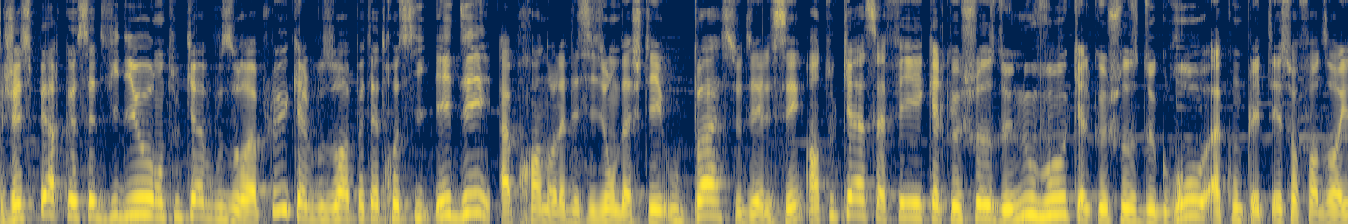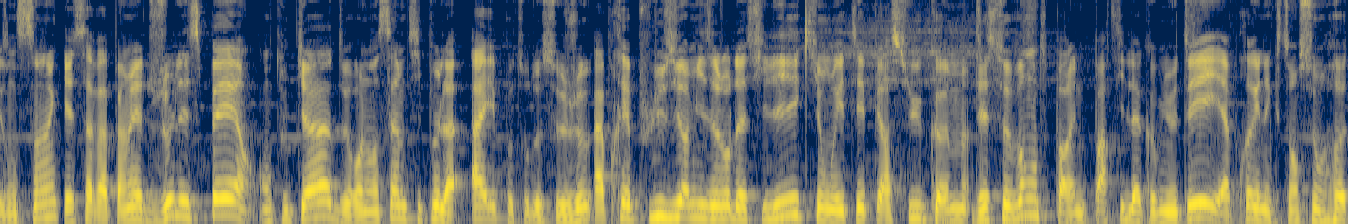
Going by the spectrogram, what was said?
J'espère que cette vidéo en tout cas vous aura plu, qu'elle vous aura peut-être aussi aidé à prendre la décision d'acheter ou pas ce DLC. En tout cas, ça fait quelque chose de nouveau, quelque chose de gros à compléter sur Forza Horizon 5 et ça va permettre, je l'espère en tout cas, de relancer un petit peu la hype autour de ce jeu après plusieurs mises à jour d'affilée qui ont été perçues comme décevantes par une partie de la communauté et après une extension Hot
